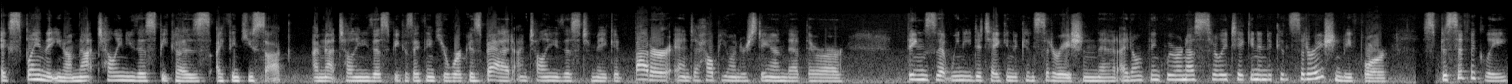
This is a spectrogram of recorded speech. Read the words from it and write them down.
explain that, you know, I'm not telling you this because I think you suck. I'm not telling you this because I think your work is bad. I'm telling you this to make it better and to help you understand that there are things that we need to take into consideration that I don't think we were necessarily taking into consideration before. Specifically,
